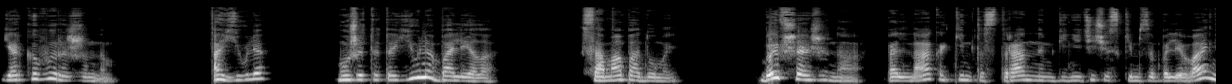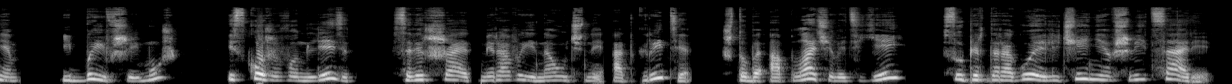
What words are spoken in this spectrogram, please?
ярко выраженном. А Юля? Может, это Юля болела? Сама подумай. Бывшая жена больна каким-то странным генетическим заболеванием, и бывший муж из кожи вон лезет, совершает мировые научные открытия, чтобы оплачивать ей супердорогое лечение в Швейцарии,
